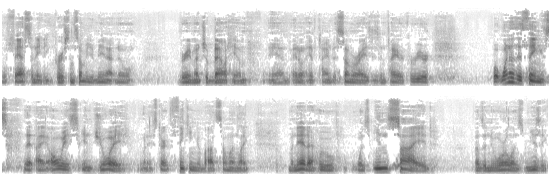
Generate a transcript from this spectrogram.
a fascinating person. Some of you may not know very much about him, and I don't have time to summarize his entire career. But one of the things that I always enjoy when I start thinking about someone like Manetta, who was inside of the New Orleans music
